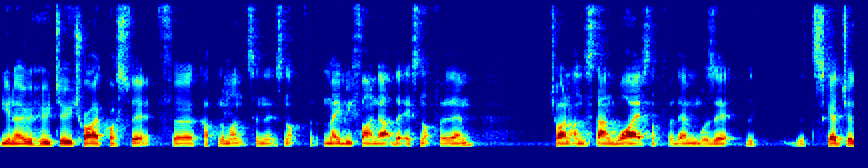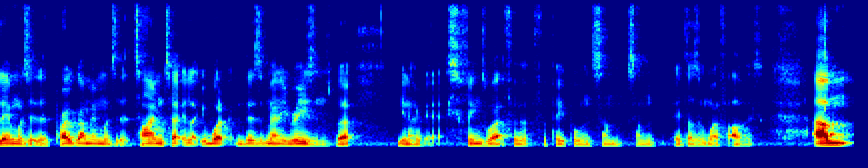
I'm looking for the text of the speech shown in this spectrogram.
you know who do try CrossFit for a couple of months and it's not maybe find out that it's not for them, trying to understand why it's not for them. Was it the the scheduling? Was it the programming? Was it the time? Like what? There's many reasons, but you know things work for, for people and some some it doesn't work for others. Um,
